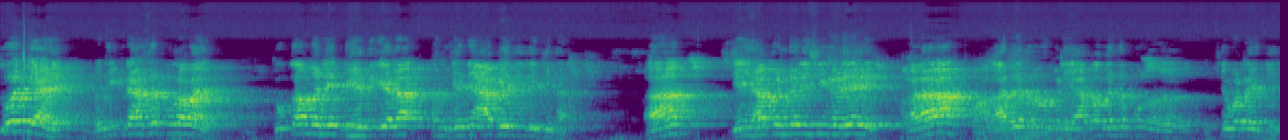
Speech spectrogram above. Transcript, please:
तो जे आहे. म्हणजे इकडे असं पुरावा आहे. तुका म्हणे भेद गेला पण ज्याने आभेद देखील हा? ते ह्या पंढरीशी घडे कळा आदरकडे या बघायचं पु- शेवट आहे ते.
